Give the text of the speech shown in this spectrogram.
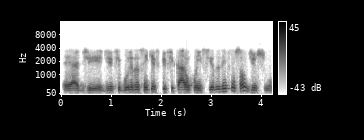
É, de, de, figuras assim que, que, ficaram conhecidas em função disso. Né?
